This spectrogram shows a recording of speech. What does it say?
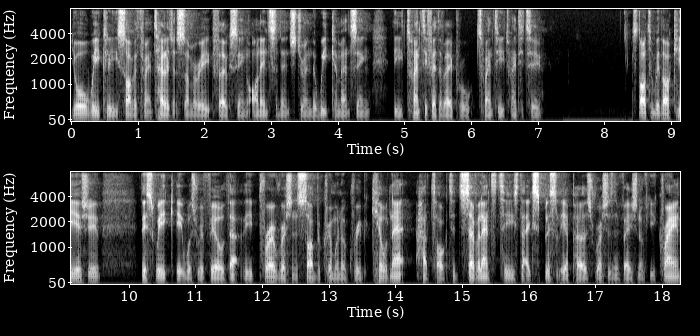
your weekly cyber threat intelligence summary focusing on incidents during the week commencing the 25th of April 2022. Starting with our key issue, this week it was revealed that the pro Russian cybercriminal group KillNet had targeted several entities that explicitly opposed Russia's invasion of Ukraine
